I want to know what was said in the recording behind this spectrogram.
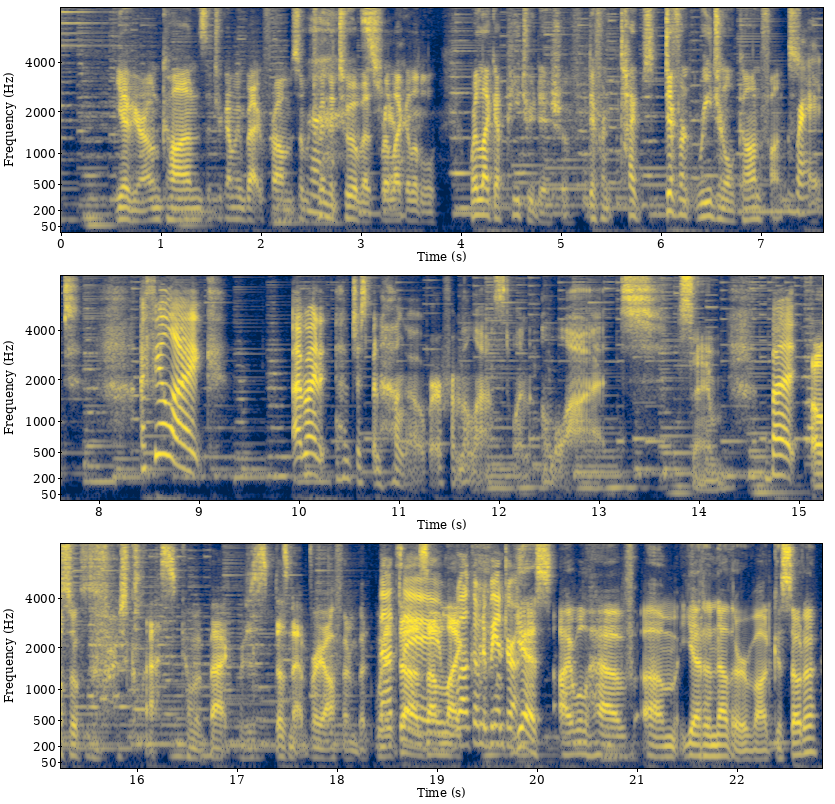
you have your own cons that you're coming back from. So between the two of us, we're like a little we're like a petri dish of different types, different regional con funks. Right. I feel like I might have just been hungover from the last one a lot. Same. But I also flew first class coming back, which is, doesn't happen very often, but when it does, I'm like, welcome to being drunk. yes, I will have um, yet another vodka soda.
